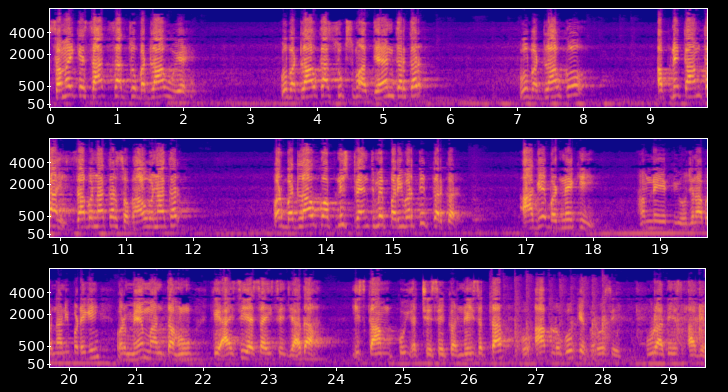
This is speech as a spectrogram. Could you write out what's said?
समय के साथ साथ जो बदलाव हुए हैं, वो बदलाव का सूक्ष्म अध्ययन कर कर, वो बदलाव को अपने काम का हिस्सा बनाकर, स्वभाव बनाकर और बदलाव को अपनी स्ट्रेंथ में परिवर्तित कर कर आगे बढ़ने की हमने एक योजना बनानी पड़ेगी। और मैं मानता हूँ कि आईसीएसआई से ज़्यादा इस काम कोई अच्छे से कर नहीं सकता। वो आप लोगों के भरोसे पूरा देश आगे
